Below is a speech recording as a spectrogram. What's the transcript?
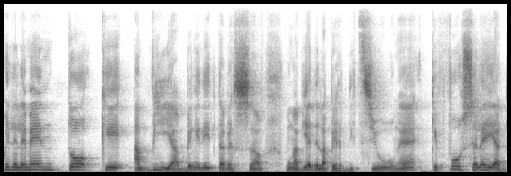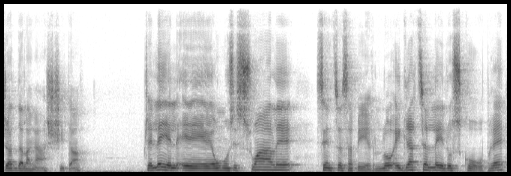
quell'elemento che avvia Benedetta verso una via della perdizione che forse lei ha già dalla nascita. Cioè lei è, è omosessuale senza saperlo e grazie a lei lo scopre,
